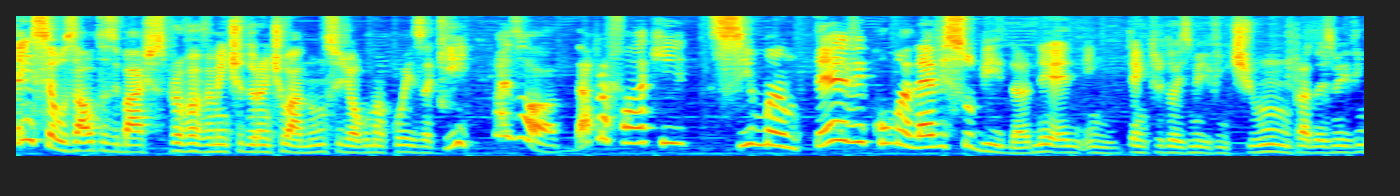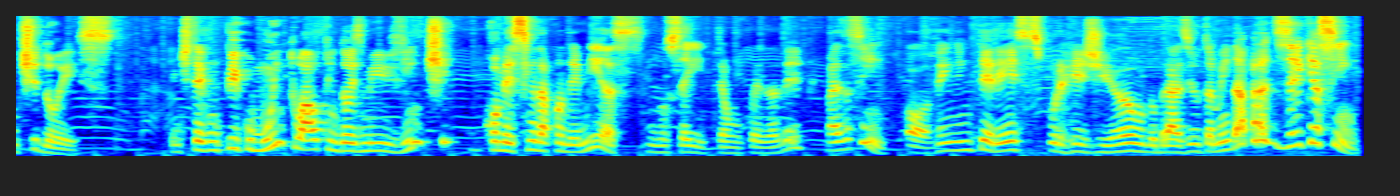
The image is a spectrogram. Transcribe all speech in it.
tem seus altos e baixos provavelmente durante o anúncio de alguma coisa aqui, mas ó, dá para falar que se manteve com uma leve subida entre 2021 para 2022. A gente teve um pico muito alto em 2020 comecinho da pandemia, não sei, tem alguma coisa a ver, mas assim, ó, vendo interesses por região do Brasil também, dá para dizer que assim,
